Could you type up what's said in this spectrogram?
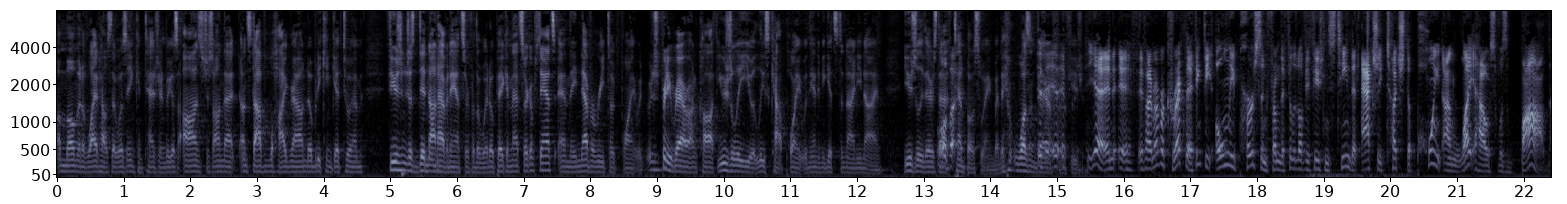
a, moment of Lighthouse that was in contention because On's just on that unstoppable high ground. Nobody can get to him. Fusion just did not have an answer for the Widow pick in that circumstance, and they never retook point, which is pretty rare on Koth. Usually, you at least cap point when the enemy gets to 99 usually there's that well, tempo swing, but it wasn't there if, for if, Fusion. Yeah, and if, if I remember correctly, I think the only person from the Philadelphia Fusion's team that actually touched the point on Lighthouse was Bob.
